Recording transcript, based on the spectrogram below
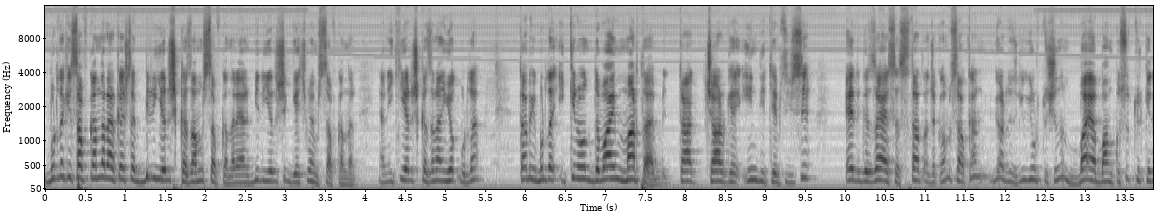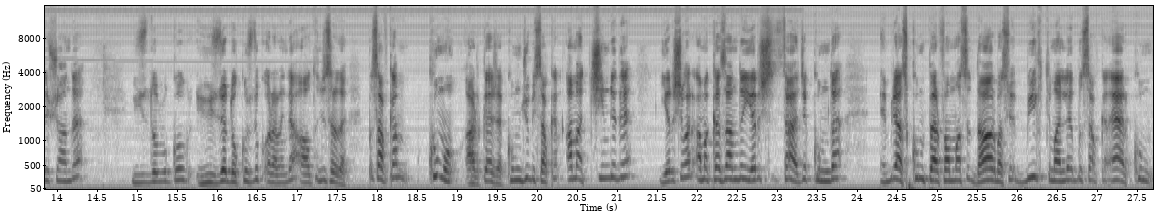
Buradaki safkanlar arkadaşlar bir yarış kazanmış safkanlar. Yani bir yarışı geçmemiş safkanlar. Yani iki yarış kazanan yok burada. Tabi burada iki non Divine Marta, Tak Charge Indy temsilcisi Edgar Zayas'a start bu safkan gördüğünüz gibi yurt dışının baya bankosu Türkiye'de şu anda %9'luk oranıyla 6. sırada. Bu safkan kumu arkadaşlar. Kumcu bir safkan ama Çim'de de yarışı var ama kazandığı yarış sadece kumda e, biraz kum performansı daha ağır basıyor. Büyük ihtimalle bu safkan eğer kum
